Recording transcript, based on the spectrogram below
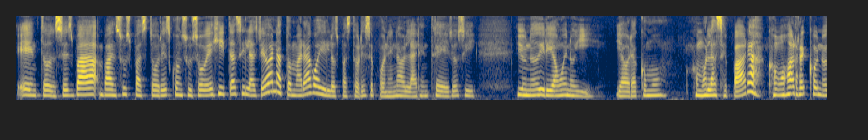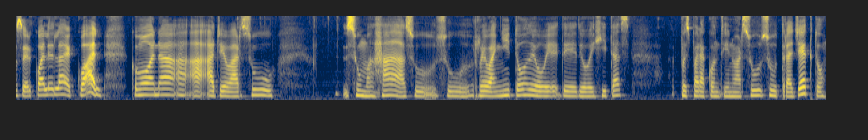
Entonces va, van sus pastores con sus ovejitas y las llevan a tomar agua y los pastores se ponen a hablar entre ellos y, uno diría, bueno, ¿y, ahora cómo, cómo la separa? ¿Cómo va a reconocer cuál es la de cuál? ¿Cómo van a, llevar su, su majada, su, su rebañito de, de, ovejitas, pues para continuar su, su trayecto?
